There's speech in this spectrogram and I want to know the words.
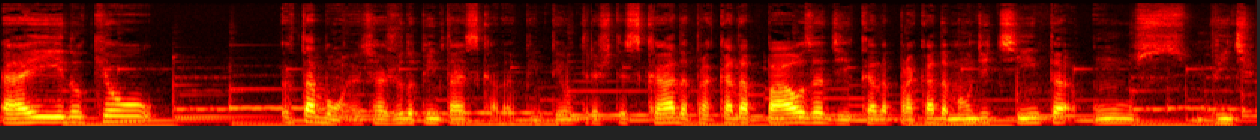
Aí no que eu tá bom, eu te ajudo a pintar a escada. Eu pintei um trecho da escada para cada pausa de cada para cada mão de tinta, uns 20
